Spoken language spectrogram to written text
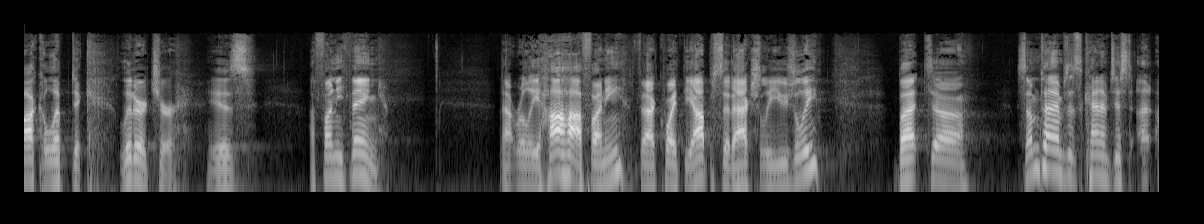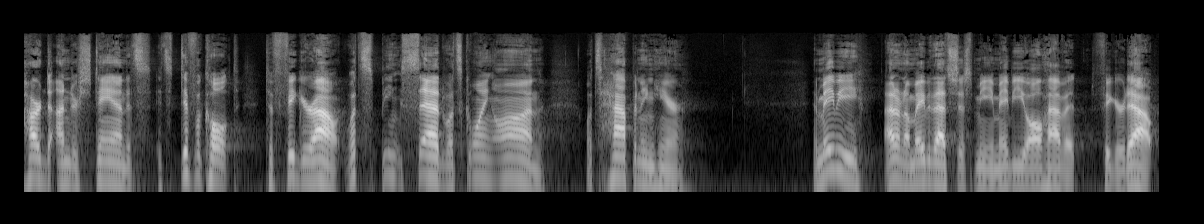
Apocalyptic literature is a funny thing. Not really haha funny, in fact, quite the opposite, actually, usually. But uh, sometimes it's kind of just uh, hard to understand. It's, it's difficult to figure out what's being said, what's going on, what's happening here. And maybe, I don't know, maybe that's just me. Maybe you all have it figured out.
